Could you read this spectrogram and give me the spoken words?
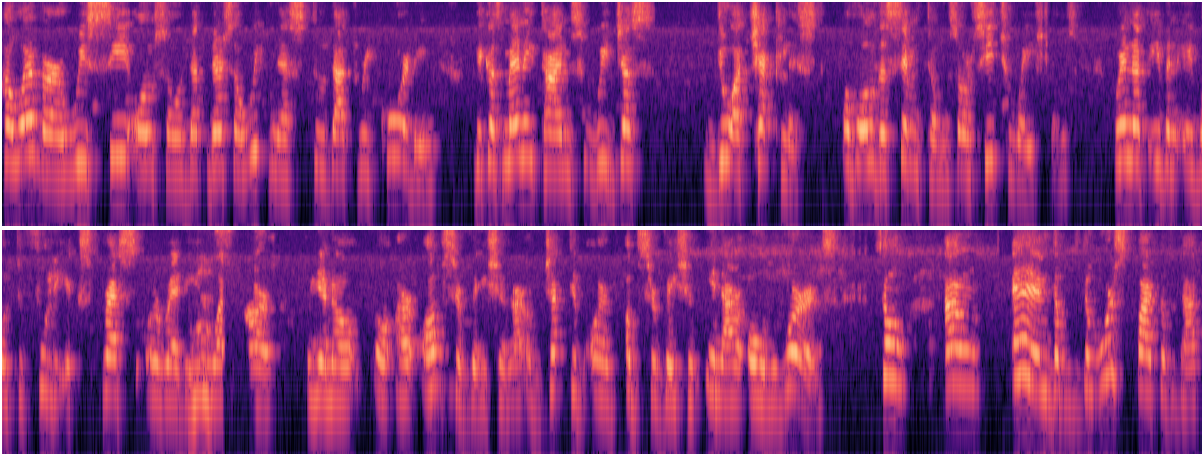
However, we see also that there's a weakness to that recording because many times we just do a checklist of all the symptoms or situations. We're not even able to fully express already yes. what our you know our observation our objective or observation in our own words so um and the, the worst part of that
